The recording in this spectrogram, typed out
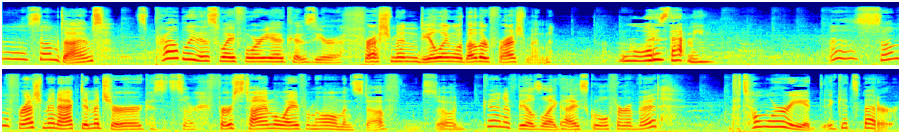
Uh, sometimes. It's probably this way for you because you're a freshman dealing with other freshmen. What does that mean? Uh, some freshmen act immature because it's their first time away from home and stuff, so it kind of feels like high school for a bit. But don't worry, it, it gets better.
